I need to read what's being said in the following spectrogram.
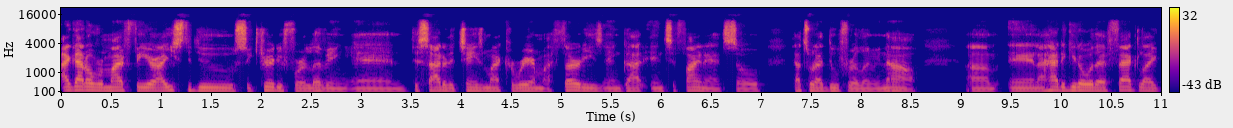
I got over my fear. I used to do security for a living and decided to change my career in my 30s and got into finance. So that's what I do for a living now. Um, and I had to get over that fact, like,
